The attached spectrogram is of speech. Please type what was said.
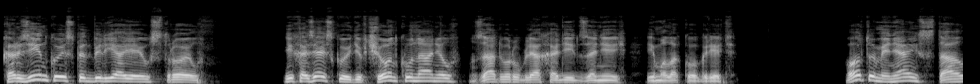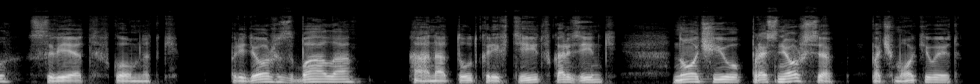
Корзинку из-под белья я ей устроил — и хозяйскую девчонку нанял за два рубля ходить за ней и молоко греть. Вот у меня и стал свет в комнатке. Придешь с бала, а она тут кряхтит в корзинке. Ночью проснешься, почмокивает.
